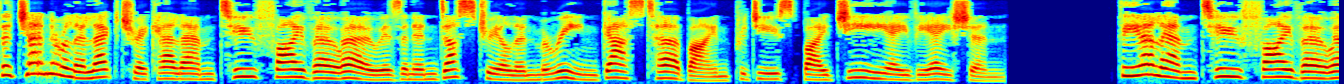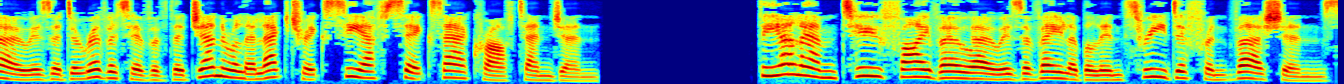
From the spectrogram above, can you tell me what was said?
The General Electric LM2500 is an industrial and marine gas turbine produced by GE Aviation. The LM2500 is a derivative of the General Electric CF6 aircraft engine. The LM2500 is available in three different versions,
